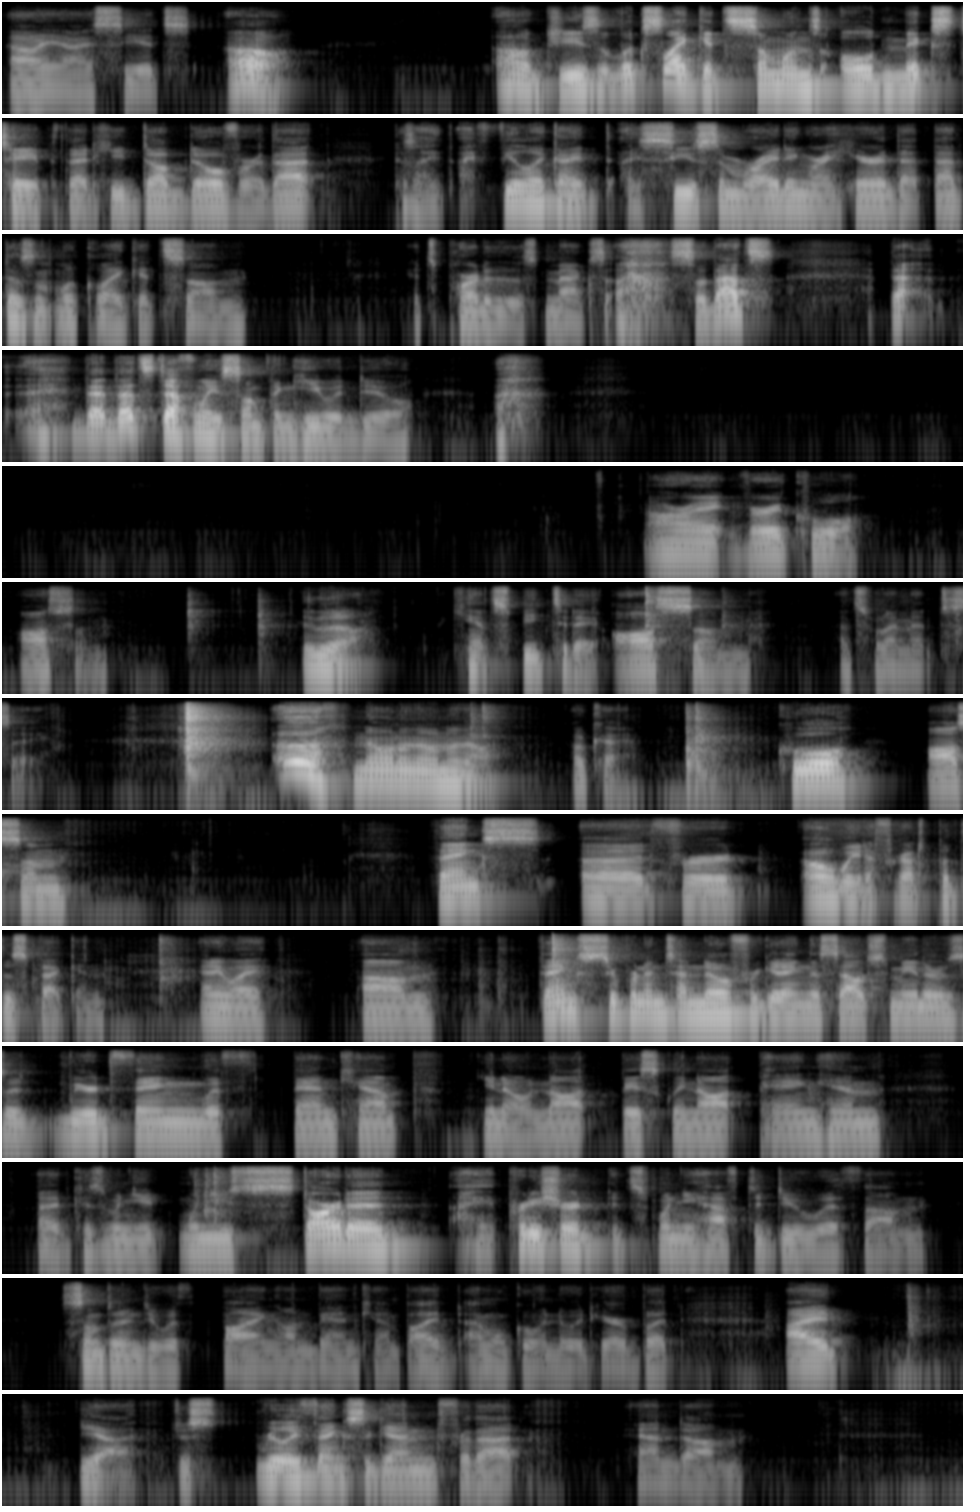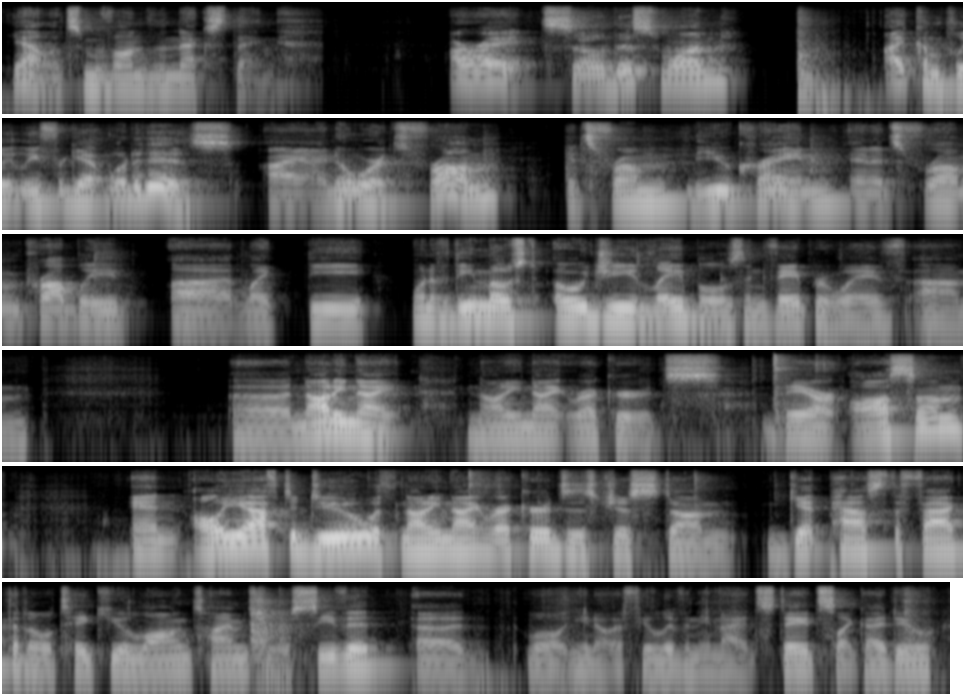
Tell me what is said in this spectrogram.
oh yeah, I see. It's oh, oh geez, it looks like it's someone's old mixtape that he dubbed over. That because I, I feel like I I see some writing right here that that doesn't look like it's um it's part of this max. so that's that that that's definitely something he would do. All right, very cool. Awesome. Ugh, can't speak today. Awesome. That's what I meant to say. Ugh, no, no, no, no, no. Okay. Cool. Awesome. Thanks uh, for... Oh, wait, I forgot to put this back in. Anyway, um, thanks Super Nintendo for getting this out to me. There was a weird thing with Bandcamp, you know, not basically not paying him because uh, when you when you started, I'm pretty sure it's when you have to do with um something to do with buying on Bandcamp. I I won't go into it here, but I yeah, just really thanks again for that, and um yeah, let's move on to the next thing. All right, so this one, I completely forget what it is. I, I know where it's from. It's from the Ukraine, and it's from probably uh, like the one of the most OG labels in vaporwave. Um, uh, Naughty Night, Naughty Night Records. They are awesome, and all you have to do with Naughty Night Records is just um, get past the fact that it'll take you a long time to receive it. Uh, well, you know, if you live in the United States, like I do.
